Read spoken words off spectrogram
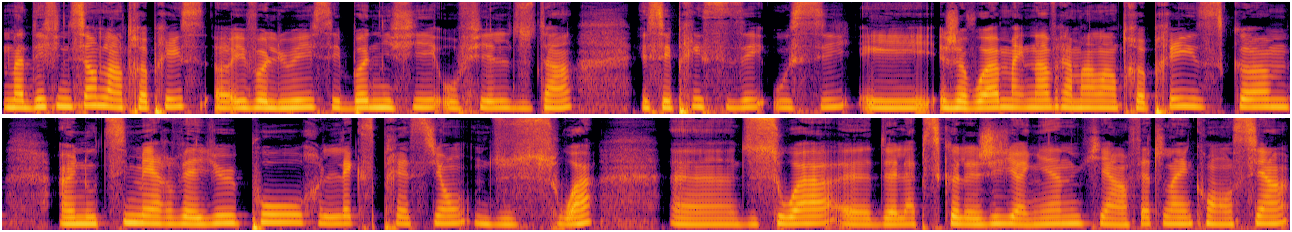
ma définition de l'entreprise a évolué, s'est bonifiée au fil du temps et s'est précisé aussi et je vois maintenant vraiment l'entreprise comme un outil merveilleux pour l'expression du soi, euh, du soi euh, de la psychologie jungienne qui est en fait l'inconscient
